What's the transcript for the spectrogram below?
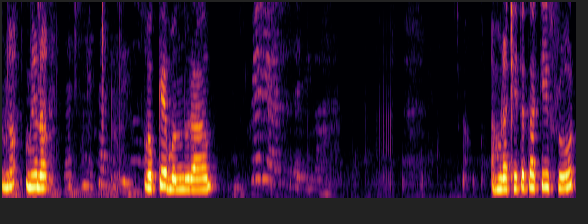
No, mira. Ok, Mondura. আমরা খেতে থাকি ফ্রুট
